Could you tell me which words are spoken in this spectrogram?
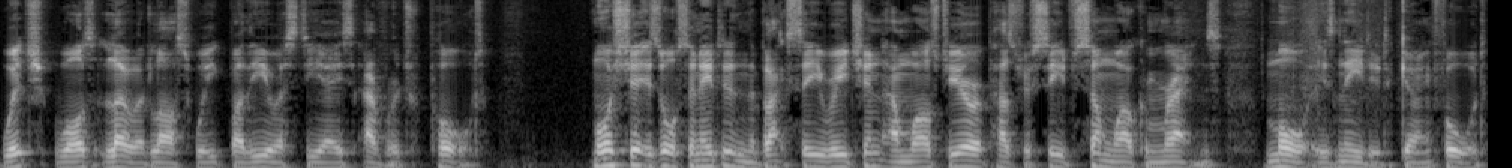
which was lowered last week by the USDA's acreage report. Moisture is also needed in the Black Sea region, and whilst Europe has received some welcome rains, more is needed going forward.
